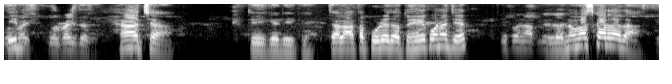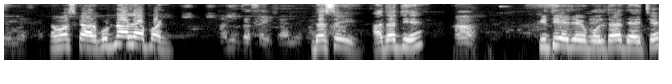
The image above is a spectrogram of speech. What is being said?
इत- हा अच्छा. ठीक आहे ठीक आहे. चला आता पुढे जातो. हे कोणाचे आहेत? नमस्कार दादा. नमस्कार. कुठनं आले आपण? दसई. आदाती आहे? किती याचे बोलताय द्यायचे?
